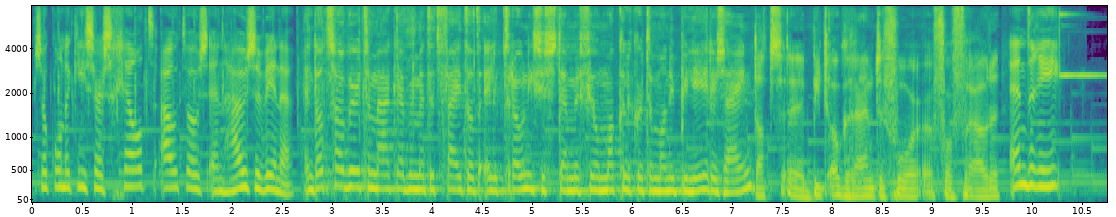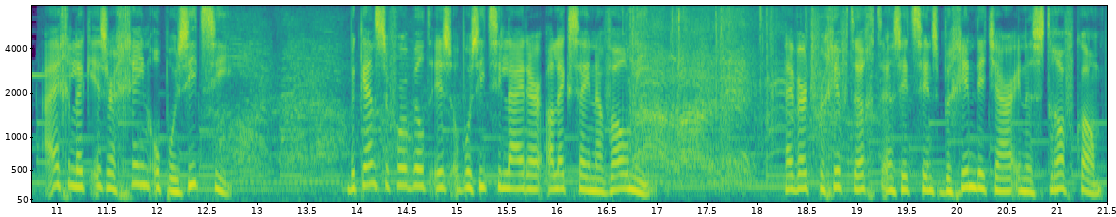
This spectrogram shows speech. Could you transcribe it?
Zo konden kiezers geld, auto's en huizen winnen. En dat zou weer te maken hebben met het feit dat elektronische stemmen veel makkelijker te manipuleren zijn. Dat uh, biedt ook ruimte voor, voor fraude. En drie, eigenlijk is er geen oppositie. Bekendste voorbeeld is oppositieleider Alexei Navalny. Hij werd vergiftigd en zit sinds begin dit jaar in een strafkamp.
